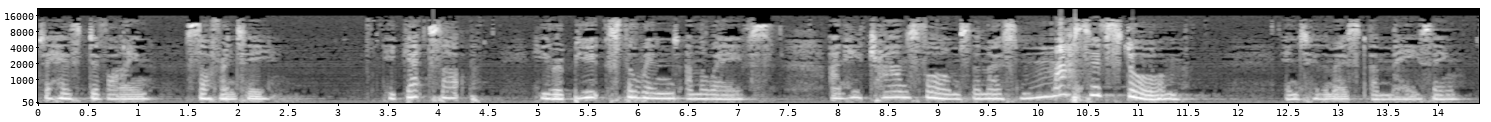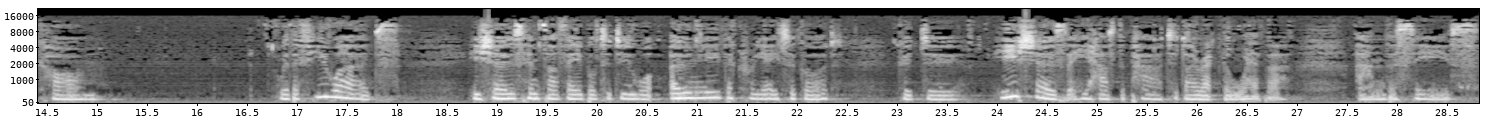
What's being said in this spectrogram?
to his divine sovereignty. He gets up, he rebukes the wind and the waves, and he transforms the most massive storm into the most amazing calm. With a few words, he shows himself able to do what only the Creator God could do. He shows that he has the power to direct the weather and the seas.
